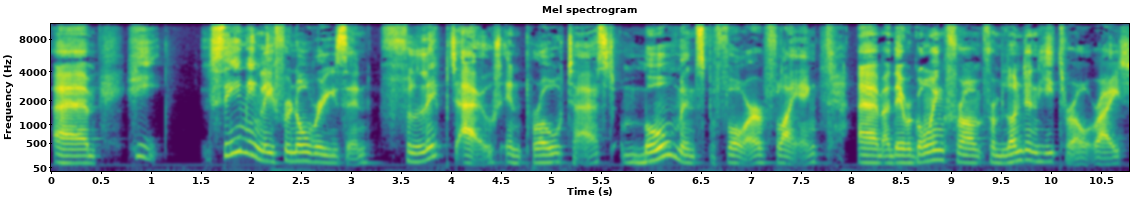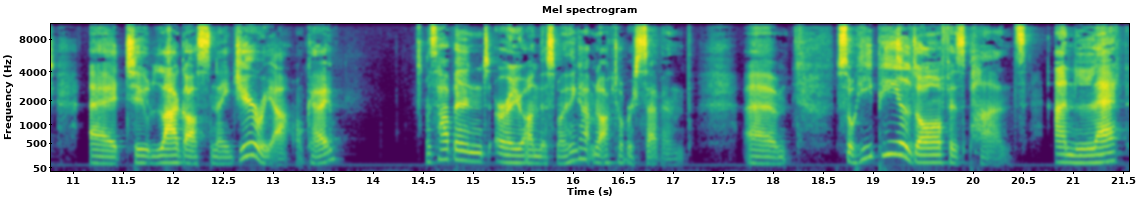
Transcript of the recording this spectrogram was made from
Um he seemingly for no reason flipped out in protest moments before flying. Um, and they were going from from london heathrow right uh, to lagos nigeria okay? This happened earlier on this month. I think it happened october 7th um, so he peeled off his pants and let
